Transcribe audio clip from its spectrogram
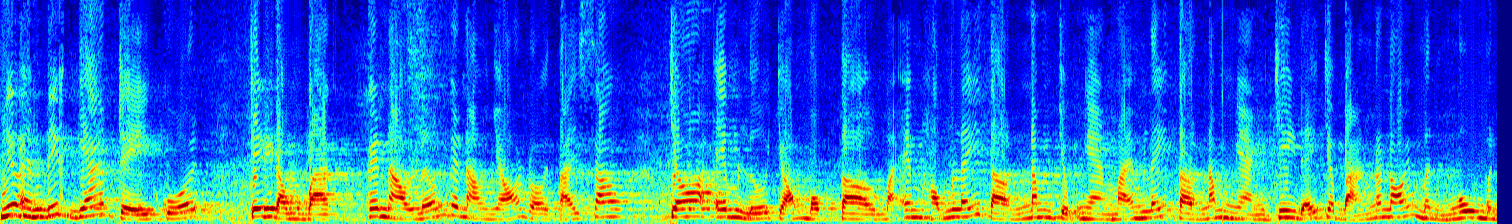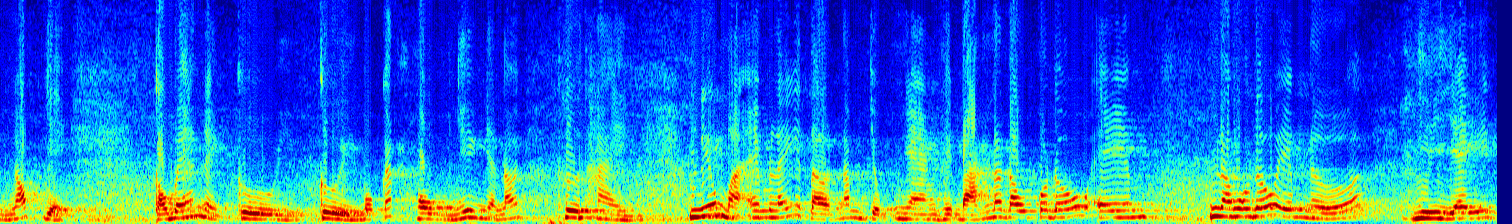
Nếu em biết giá trị của cái đồng bạc, cái nào lớn, cái nào nhỏ rồi, tại sao cho em lựa chọn một tờ mà em không lấy tờ 50 ngàn mà em lấy tờ 5 ngàn chi để cho bạn nó nói mình ngu, mình ngốc vậy? Cậu bé này cười cười một cách hồn nhiên và nói, thưa thầy, nếu mà em lấy tờ 50 ngàn thì bạn nó đâu có đố em, đâu có đố em nữa. Vì vậy,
